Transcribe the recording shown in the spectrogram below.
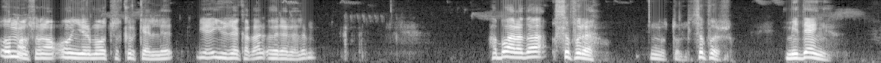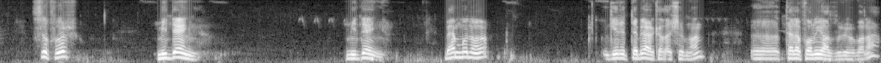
Ondan sonra 10, 20, 30, 40, 50 diye 100'e kadar öğrenelim. Ha bu arada sıfırı unuttum. Sıfır. Miden. Sıfır. Miden. Miden. Ben bunu Girit'te bir arkadaşımla e, telefonu yazdırıyor bana.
